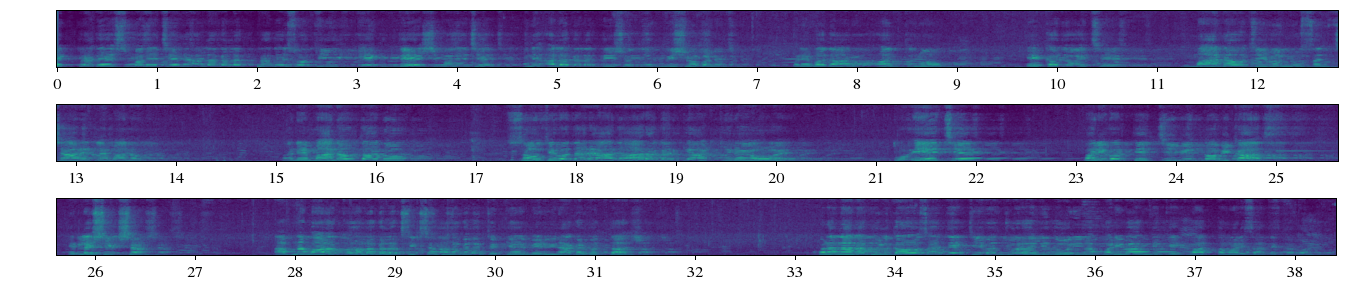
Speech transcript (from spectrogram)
એક પ્રદેશ બને છે અને અલગ અલગ પ્રદેશોથી એક દેશ બને છે અને અલગ અલગ દેશોથી એક વિશ્વ બને છે. અને બધાનો અંતનો એક જ હોય છે માનવ જીવનનું સંચાર એટલે માનવતા. અને માનવતાનું સૌથી વધારે આધાર અગર ક્યાં અટકી રહ્યો હોય, તો એ છે પરિવર્તિત જીવનનો વિકાસ, એટલે શિક્ષણ. આપના બાળકો અલગ અલગ શિક્ષણ અલગ અલગ જગ્યાએ મેળવીને આગળ વધતા હશે. પણ આ નાના ફુલકાઓ સાથે એક જીવન જોડાયેલી દોરીના પરિવારની કંઈક વાત તમારી સાથે કરવા દો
